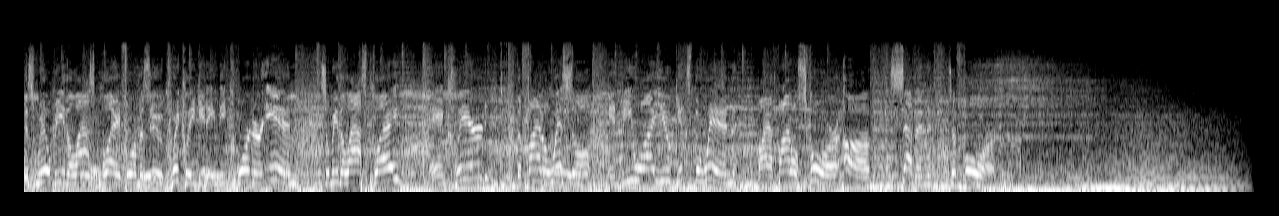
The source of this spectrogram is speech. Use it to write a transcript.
This will be the last play for Mizzou. Quickly getting the corner in. This will be the last play. And cleared the final whistle. And BYU gets the win by a final score of 7 to 4.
